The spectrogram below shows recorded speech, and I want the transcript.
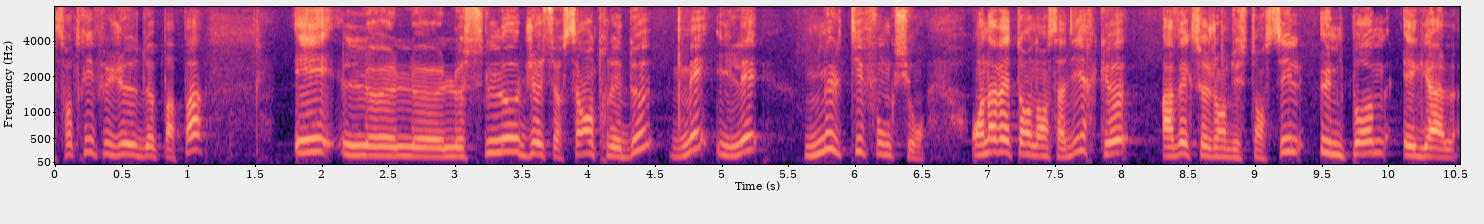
centrifugeuse de papa et le, le slow juicer. C'est entre les deux, mais il est multifonction. On avait tendance à dire que avec ce genre d'ustensile, une pomme égale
